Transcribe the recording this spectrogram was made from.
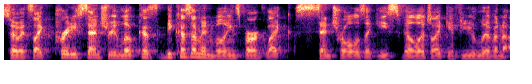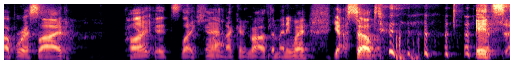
So it's like pretty century low because because I'm in Williamsburg, like central is like East Village. Like if you live in the Upper West Side, probably it's like eh, I'm not gonna go out with them anyway. Yeah, so it's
